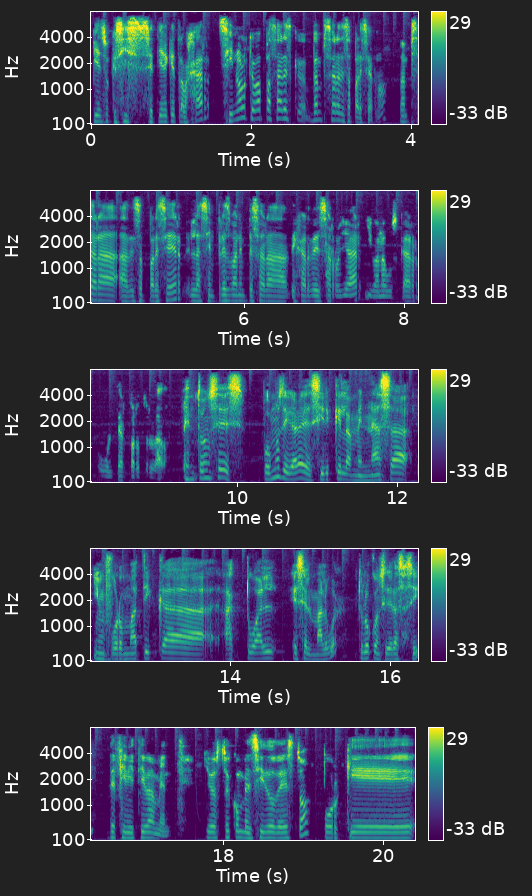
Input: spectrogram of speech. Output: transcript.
pienso que sí se tiene que trabajar. Si no, lo que va a pasar es que va a empezar a desaparecer, ¿no? Va a empezar a, a desaparecer, las empresas van a empezar a dejar de desarrollar y van a buscar o voltear para otro lado. Entonces, ¿podemos llegar a decir que la amenaza informática actual es el malware? ¿Tú lo consideras así? Definitivamente. Yo estoy convencido de esto porque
